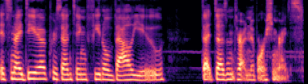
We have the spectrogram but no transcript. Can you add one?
It's an idea of presenting fetal value that doesn't threaten abortion rights.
